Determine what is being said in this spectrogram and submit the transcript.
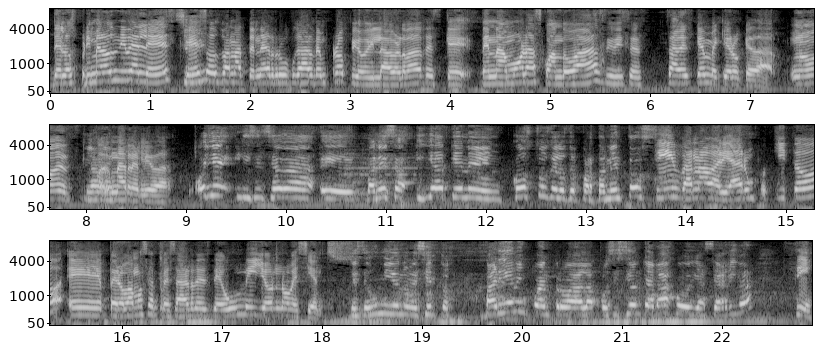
de los primeros niveles, Sí. que esos van a tener roof garden propio. Y la verdad es que te enamoras cuando vas y dices, ¿sabes qué? Me quiero quedar. No es Claro. una realidad. Oye, licenciada eh, Vanessa, ¿y ya tienen costos de los departamentos? Sí, van a variar un poquito, eh, pero vamos a empezar desde un millón novecientos. Desde un millón novecientos. ¿Varían en cuanto a la posición de abajo y hacia arriba? Sí.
